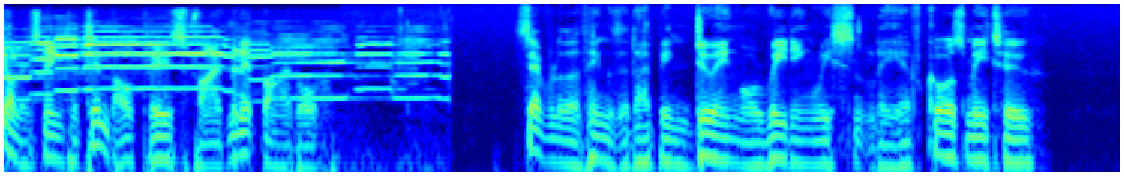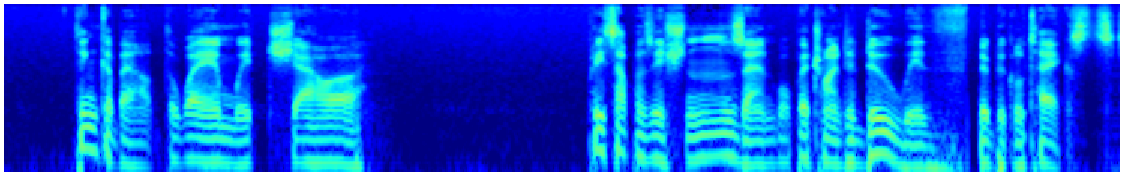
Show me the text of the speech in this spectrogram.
You're listening to Tim Bulkeley's Five Minute Bible. Several of the things that I've been doing or reading recently have caused me to think about the way in which our presuppositions and what we're trying to do with biblical texts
